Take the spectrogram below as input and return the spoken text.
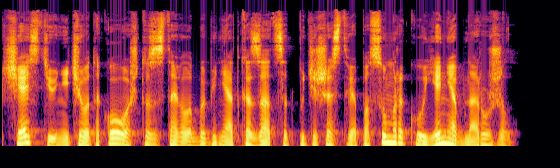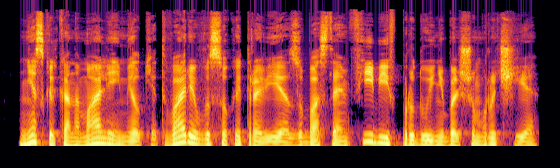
К счастью, ничего такого, что заставило бы меня отказаться от путешествия по сумраку, я не обнаружил. Несколько аномалий, мелкие твари в высокой траве, зубастые амфибии в пруду и небольшом ручье,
